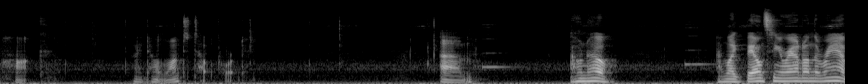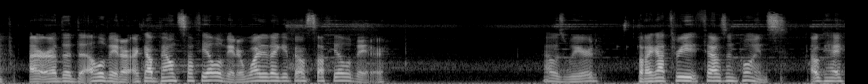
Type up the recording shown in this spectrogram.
Honk. I don't want to teleport. Um. Oh no. I'm like bouncing around on the ramp or the, the elevator. I got bounced off the elevator. Why did I get bounced off the elevator? That was weird. But I got 3,000 points. Okay.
